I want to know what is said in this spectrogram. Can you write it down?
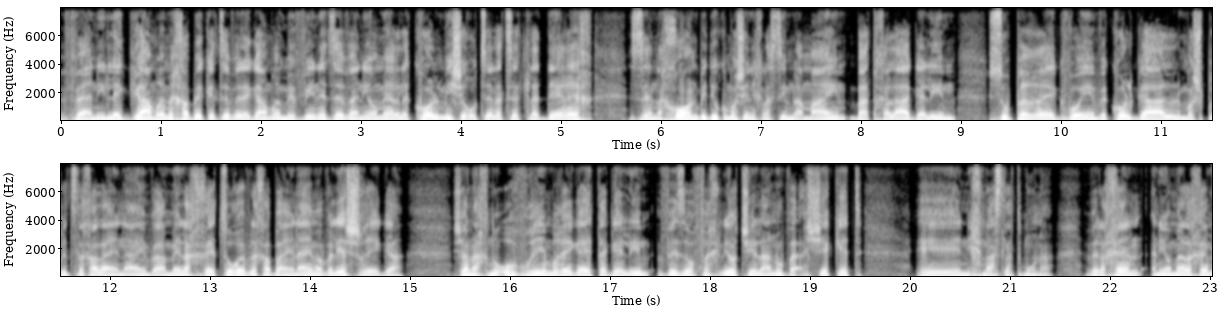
ואני לגמרי מחבק את זה ולגמרי מבין את זה, ואני אומר לכל מי שרוצה לצאת לדרך, זה נכון בדיוק כמו שנכנסים למים, בהתחלה הגלים סופר אה, גבוהים, וכל גל משפריץ לך לעיניים, והמלח אה, צורב לך בעיניים, אבל יש רגע שאנחנו עוברים רגע את הגלים, וזה הופך להיות שלנו, והשקט נכנס לתמונה. ולכן אני אומר לכם,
